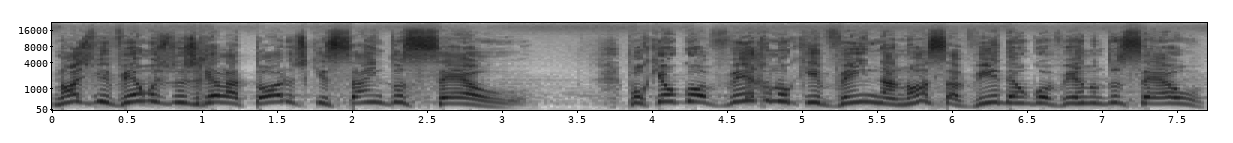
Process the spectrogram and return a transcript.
nós vivemos dos relatórios que saem do céu. Porque o governo que vem na nossa vida é um governo do céu,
